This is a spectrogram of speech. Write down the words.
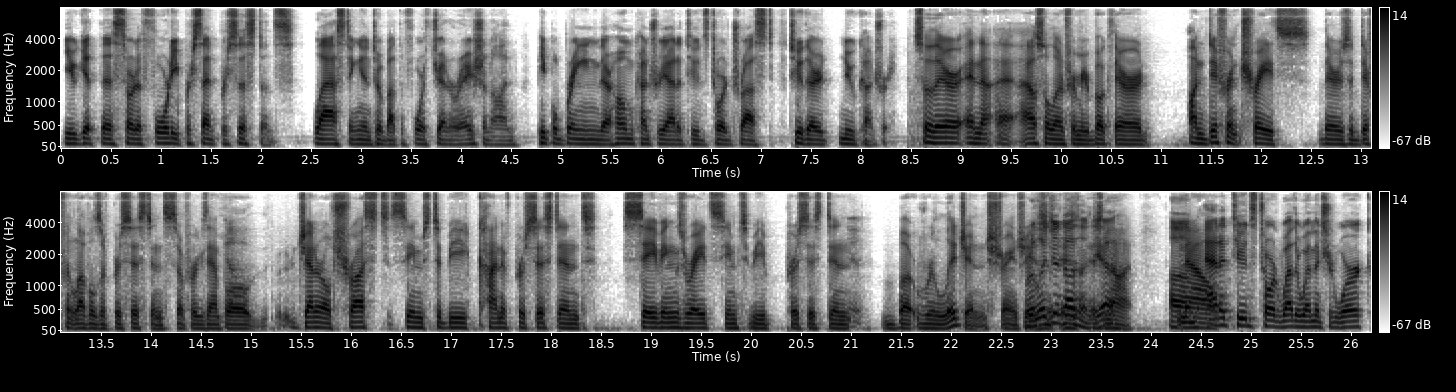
you get this sort of 40% persistence lasting into about the fourth generation on people bringing their home country attitudes toward trust to their new country. So there, and I also learned from your book there are on different traits, there's a different levels of persistence. So, for example, yeah. general trust seems to be kind of persistent. Savings rates seem to be persistent, yeah. but religion, strangely, religion is, doesn't. Is, is yeah. not. Um, now, attitudes toward whether women should work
